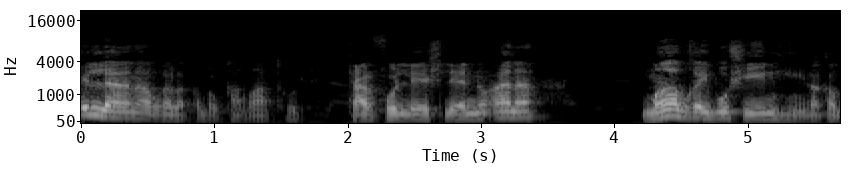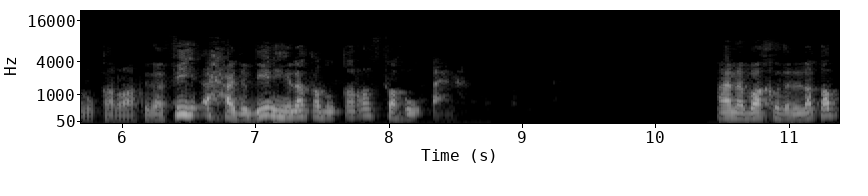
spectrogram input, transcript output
إلا أنا أبغى لقب القارات. تعرفون ليش؟ لأنه أنا ما أبغى يبوشي ينهي لقب القارات. إذا فيه أحد بينهي لقب القارات فهو أنا. أنا باخذ اللقب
